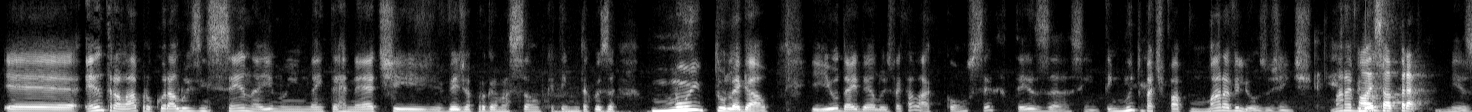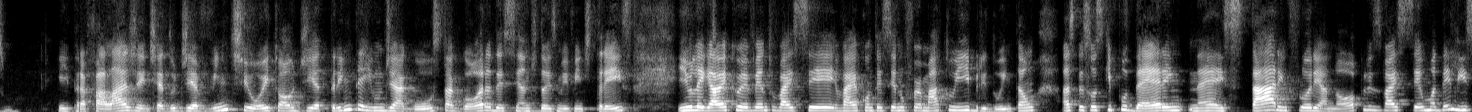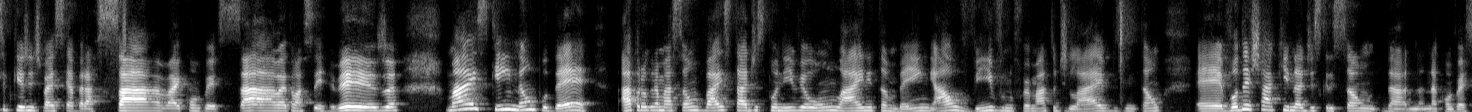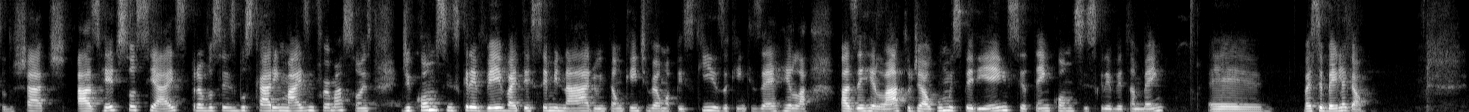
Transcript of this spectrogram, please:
é, entra lá, procura a Luz em Cena aí no, na internet e veja a programação, porque tem muita coisa muito legal. E o da Ideia Luz vai estar lá, com certeza. Assim, tem muito bate-papo maravilhoso, gente. Maravilhoso Olha, só pra... mesmo. E para falar, gente, é do dia 28 ao dia 31 de agosto, agora desse ano de 2023. E o legal é que o evento vai ser, vai acontecer no formato híbrido. Então, as pessoas que puderem, né, estar em Florianópolis, vai ser uma delícia, porque a gente vai se abraçar, vai conversar, vai tomar cerveja. Mas quem não puder, a programação vai estar disponível online também, ao vivo, no formato de lives. Então, é, vou deixar aqui na descrição da, na, na, conversa do chat as redes sociais para vocês buscarem mais informações de como se inscrever. Vai ter seminário, então, quem tiver uma pesquisa, quem quiser rela fazer relato de alguma experiência, tem como se inscrever também. É, vai ser bem legal.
